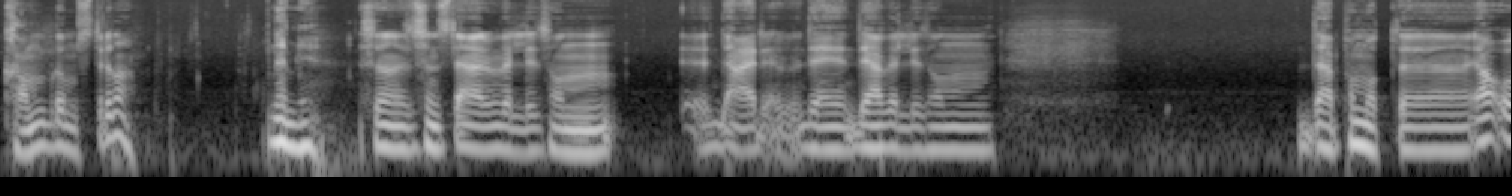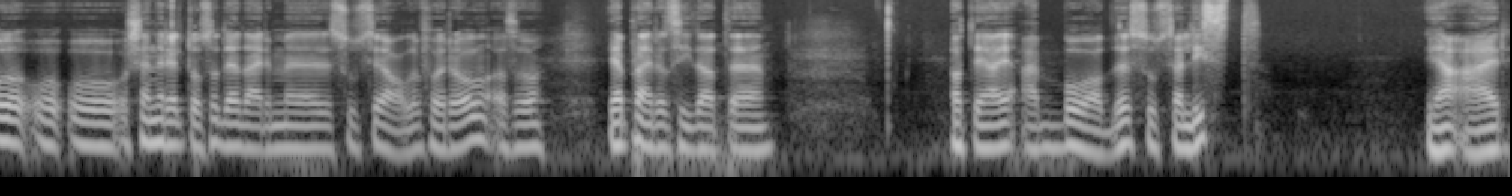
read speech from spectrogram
kan blomstre. da. Nemlig. Så jeg syns det er veldig sånn det er, det, det er veldig sånn Det er på en måte Ja, og, og, og generelt også det der med sosiale forhold. Altså, jeg pleier å si det at eh, at jeg er både sosialist, jeg er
